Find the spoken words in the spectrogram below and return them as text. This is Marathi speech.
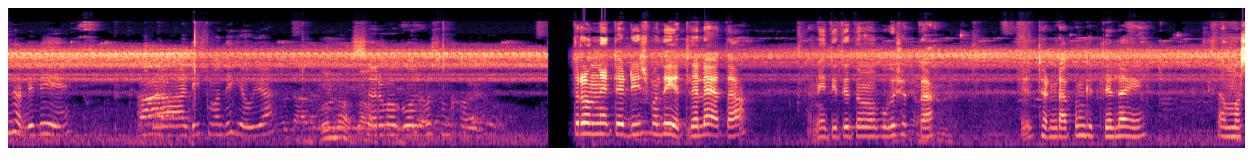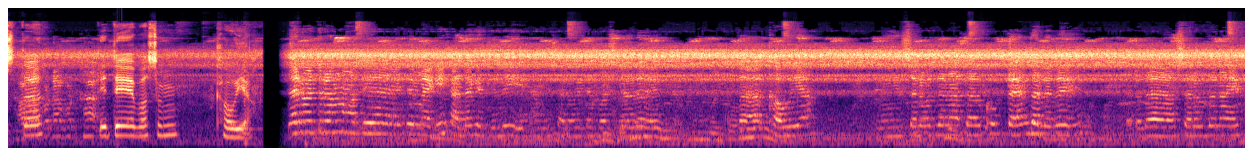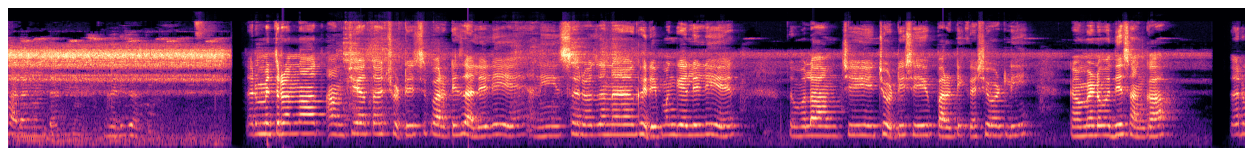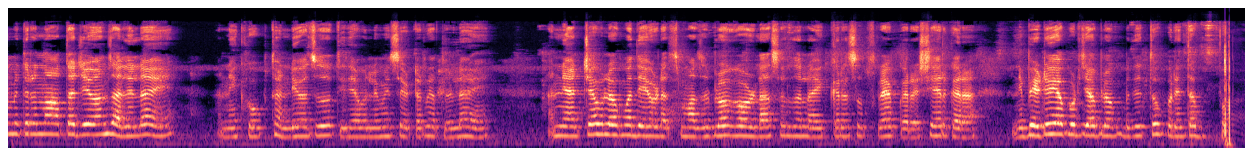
मॅगी झालेली आहे. आता डिशमध्ये घेऊया सर्व गोल बसून खाऊया. मित्रांनो ते डिशमध्ये घेतलेलं आहे आता. आणि तिथे तुम्ही बघू शकता. हे थंडा पण घेतलेला आहे. तर मस्त तिथे बसून खाऊया. तर मित्रांनो ते इथे मॅगी खायला घेतलेली आहे. आणि सर्व इथे बसलेलं आहे आता खाऊया. आणि सर्वजण आता खूप टाइम झालेला आहे. तर आता सर्वजण हे खाल्यानंतर घरी जातील. तर मित्रांनो आमची आता छोटीशी पार्टी झालेली आहे आणि सर्वजण घरी पण गेलेली आहेत. तुम्हाला आमची छोटीशी पार्टी कशी वाटली कमेंटमध्ये सांगा. तर मित्रांनो आता जेवण झालेलं आहे आणि खूप थंडी वाजत होती त्यामुळे मी स्वेटर घातलेलं आहे. आणि आजच्या ब्लॉगमध्ये एवढाच. माझा ब्लॉग आवडला असेल तर लाईक करा सबस्क्राईब करा शेअर करा. आणि भेटूया पुढच्या ब्लॉगमध्ये तोपर्यंत बाय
